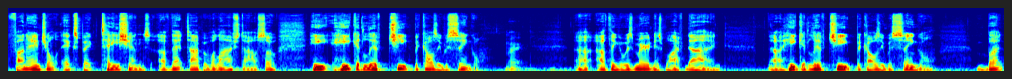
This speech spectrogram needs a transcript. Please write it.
financial expectations of that type of a lifestyle. So he he could live cheap because he was single. Right. Uh, I think he was married and his wife died. Uh, he could live cheap because he was single, but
